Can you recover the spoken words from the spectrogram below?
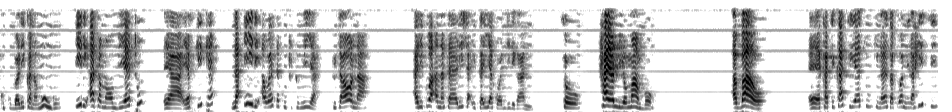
kukubalika na mungu ili hata maombi yetu ya- yasikike na ili aweze kututumia. Tutaona alikuwa anatayarisha isaia kwa ajili gani. So hayo ndiyo mambo ambao e, katikati yetu tunaweza kuwa ni rahisi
